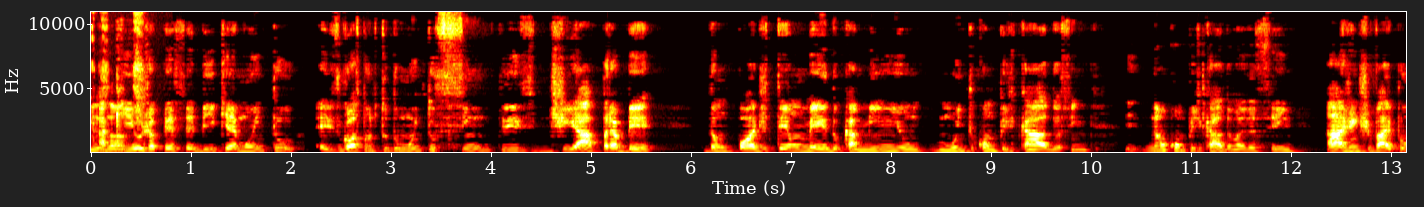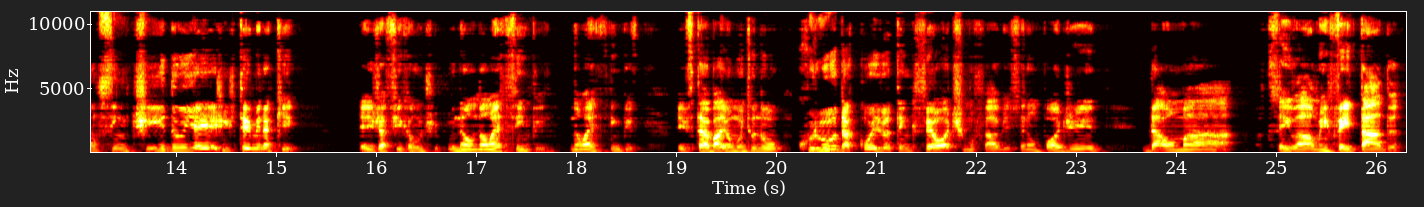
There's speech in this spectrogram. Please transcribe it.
Exato. Aqui eu já percebi que é muito. Eles gostam de tudo muito simples, de A para B. Não pode ter um meio do caminho muito complicado, assim. Não complicado, mas assim. Ah, a gente vai para um sentido e aí a gente termina aqui. Eles já ficam tipo, não, não é simples. Não é simples. Eles trabalham muito no cru da coisa tem que ser ótimo, sabe? Você não pode dar uma, sei lá, uma enfeitada.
